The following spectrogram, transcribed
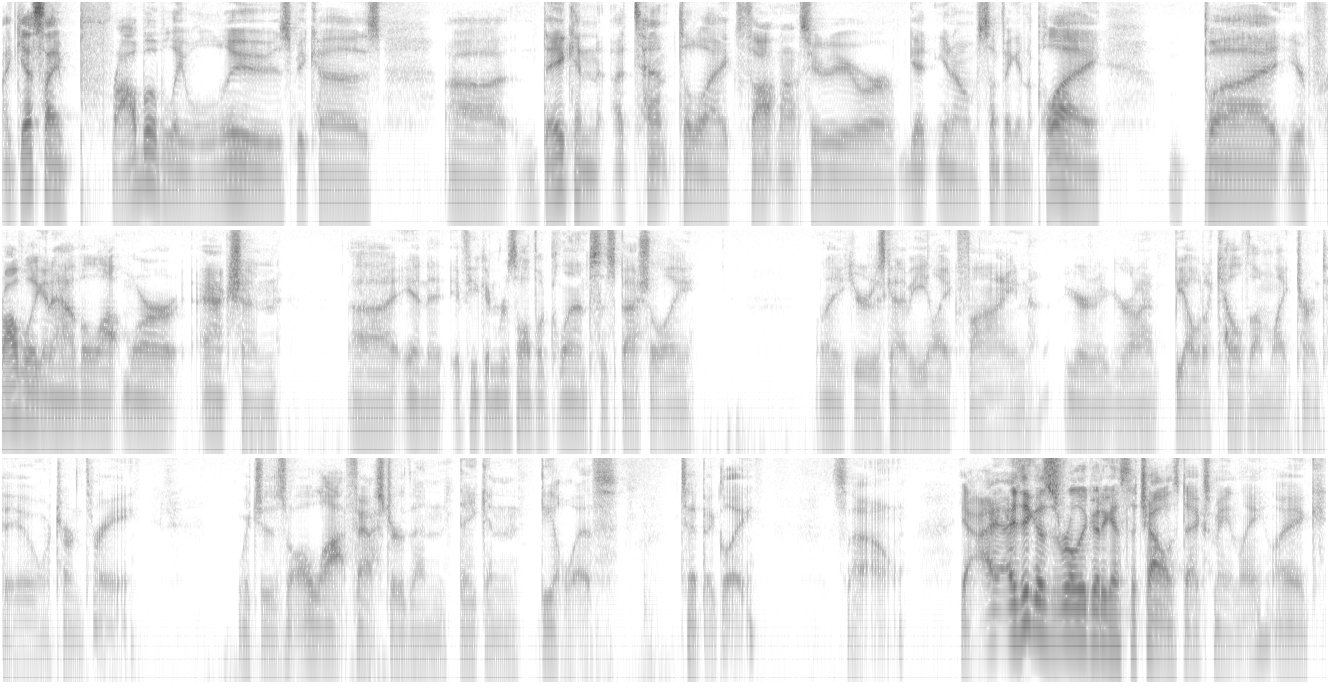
I guess I probably will lose because uh, they can attempt to like Thought-Knot Seer or get you know something into play, but you're probably gonna have a lot more action uh, in it if you can resolve a glimpse, especially. Like you're just gonna be like fine. You're you're gonna be able to kill them like turn two or turn three, which is a lot faster than they can deal with, typically. So yeah, I, I think this is really good against the chalice decks mainly. Like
